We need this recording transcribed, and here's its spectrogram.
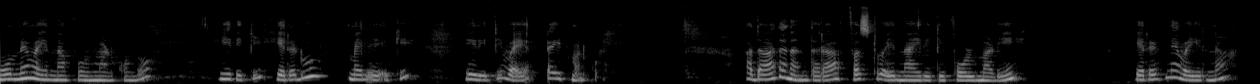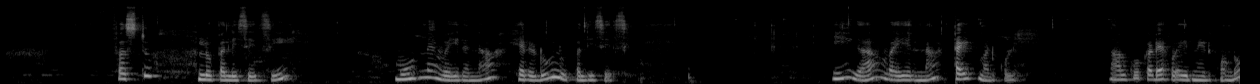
ಮೂರನೇ ವೈರ್ನ ಫೋಲ್ಡ್ ಮಾಡಿಕೊಂಡು ಈ ರೀತಿ ಎರಡೂ ಮೇಲೆ ಹಾಕಿ ಈ ರೀತಿ ವೈರ್ ಟೈಟ್ ಮಾಡ್ಕೊಳ್ಳಿ. ಅದಾದ ನಂತರ ಫಸ್ಟ್ ವೈರ್ನ ಈ ರೀತಿ ಫೋಲ್ಡ್ ಮಾಡಿ ಎರಡನೇ ವೈರ್ನ ಫಸ್ಟು ಲೂಪಲ್ಲಿ ಸೇರಿಸಿ ಮೂರನೇ ವೈರನ್ನು ಎರಡೂ ಲೂಪಲ್ಲಿ ಸೇರಿಸಿ. ಈಗ ವೈರ್ನ ಟೈಟ್ ಮಾಡ್ಕೊಳ್ಳಿ. ನಾಲ್ಕು ಕಡೆ ವೈರ್ನ ಹಿಡ್ಕೊಂಡು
